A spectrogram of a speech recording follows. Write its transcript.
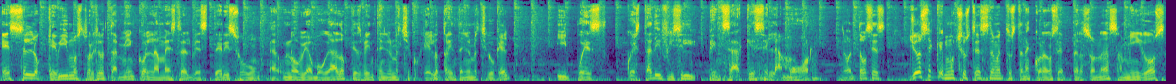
es lo que vimos, por ejemplo, también con la maestra del Bester y su uh, novio abogado, que es 20 años más chico que él o 30 años más chico que él. Y pues cuesta difícil pensar que es el amor, ¿no? Entonces, yo sé que muchos de ustedes en este momento están acordados de personas, amigos,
